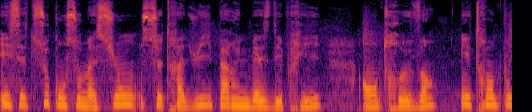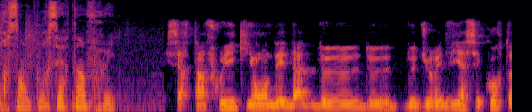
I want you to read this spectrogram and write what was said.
et cette sous-consommation se traduit par une baisse des prix entre 20 et 30% pour certains fruits. Certains fruits qui ont des dates de, durée de vie assez courtes,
